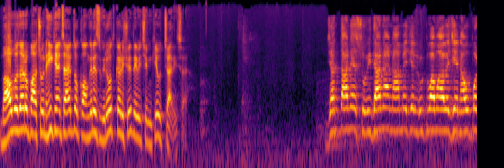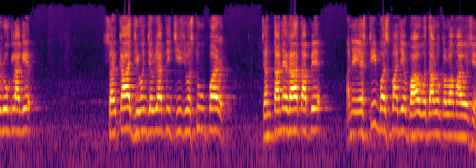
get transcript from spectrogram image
ભાવ વધારો પાછો નહીં ખેંચાય તો કોંગ્રેસ વિરોધ કરશે તેવી ચીમકી ઉચ્ચારી છે. જનતાને સુવિધાના નામે જે લૂંટવામાં આવે છે એના ઉપર રોક લાગે. સરકાર જીવન જરૂરિયાતની ચીજ વસ્તુ ઉપર જનતાને રાહત આપે અને એસટી બસમાં જે ભાવ વધારો કરવામાં આવ્યો છે,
